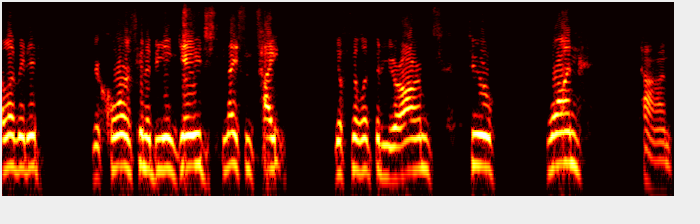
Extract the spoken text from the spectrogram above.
elevated. Your core is gonna be engaged, nice and tight. You'll feel it through your arms. Two, one, time.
